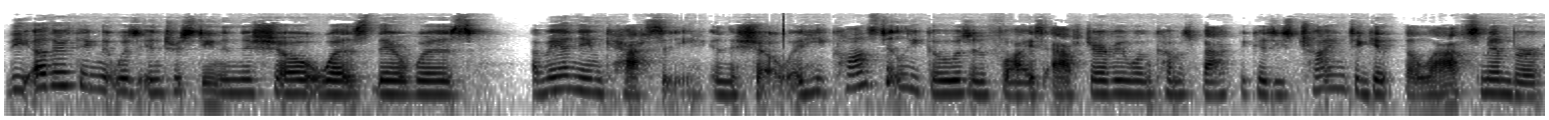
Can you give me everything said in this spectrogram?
the other thing that was interesting in this show was there was a man named Cassidy in the show, and he constantly goes and flies after everyone comes back because he's trying to get the last member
